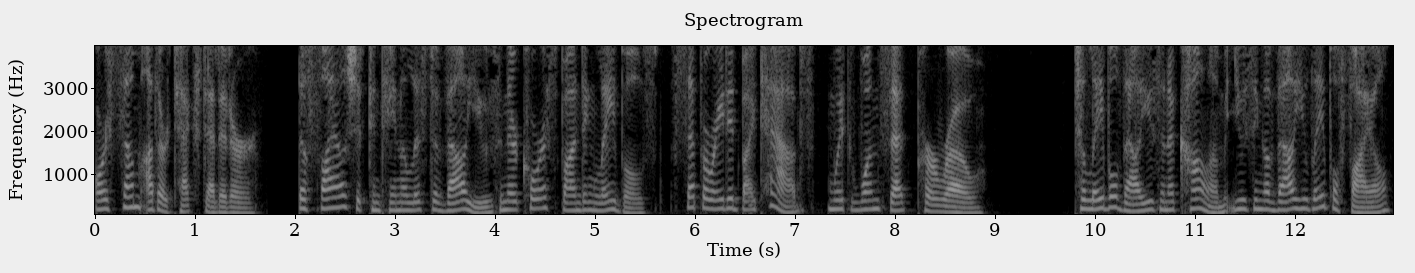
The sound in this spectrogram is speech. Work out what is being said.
or some other text editor. The file should contain a list of values and their corresponding labels, separated by tabs with one set per row. To label values in a column using a value label file,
